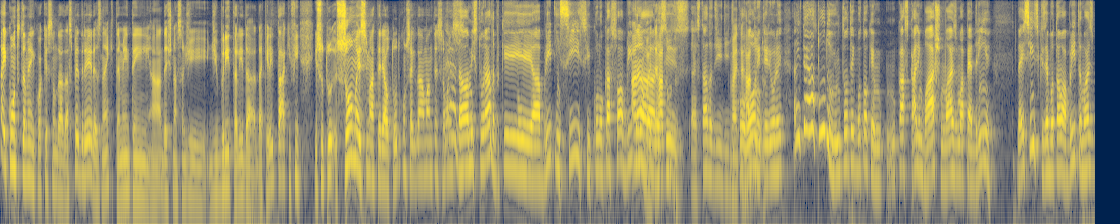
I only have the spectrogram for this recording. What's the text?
Aí conta também com a questão da, das pedreiras, né? Que também tem a destinação de, de brita ali da, daquele taque. Enfim, isso tu, soma esse material todo, consegue dar uma manutenção é, mais... dá uma misturada, porque a brita em si, se colocar só a brita ah, não, na, nesses, a estrada de, de, de colônia, interior aí, ela enterra tudo. Então tem que botar o quê? Um, um cascalho embaixo, mais uma pedrinha. Daí sim, se quiser botar uma brita, mas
